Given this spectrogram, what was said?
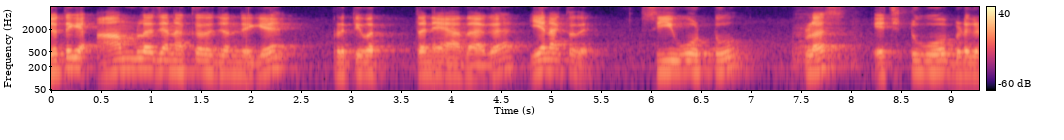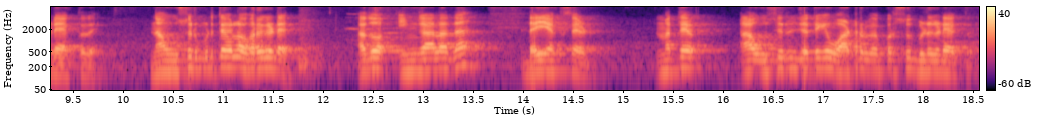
ಜೊತೆಗೆ ಆಮ್ಲಜನಕದ ಜೊತೆಗೆ ಪ್ರತಿವರ್ತನೆಯಾದಾಗ ಏನಾಗ್ತದೆ? C O two plus H two O ಬಿಡುಗಡೆ ಆಗ್ತದೆ. ನಾವು ಉಸಿರು ಬಿಡ್ತೇವಲ್ಲ ಹೊರಗಡೆ, ಅದು ಇಂಗಾಲದ ಡೈಆಕ್ಸೈಡ್. ಮತ್ತು ಆ ಉಸಿರಿನ ಜೊತೆಗೆ ವಾಟರ್ ವೇಪರ್ಸು ಬಿಡುಗಡೆ ಆಗ್ತದೆ.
